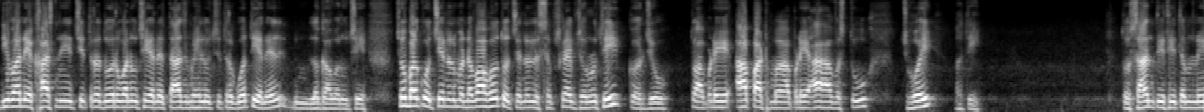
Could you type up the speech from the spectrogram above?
દીવાને ખાસની ચિત્ર દોરવાનું છે અને તાજમહેલનું ચિત્ર ગોતી અને લગાવવાનું છે. જો બાળકો ચેનલમાં નવા હો તો ચેનલને સબસ્ક્રાઈબ જરૂરથી કરજો. તો આપણે આ પાઠમાં આપણે આ વસ્તુ જોઈ હતી. તો શાંતિથી તમને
